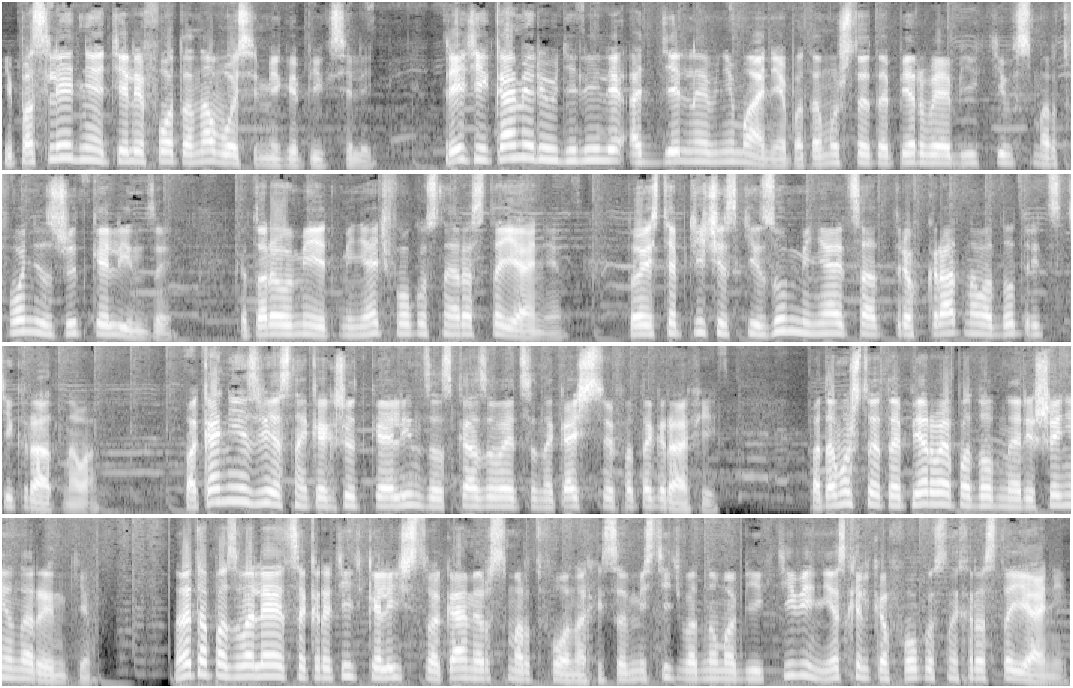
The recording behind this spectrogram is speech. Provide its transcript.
И последнее телефото на 8 мегапикселей. Третьей камере уделили отдельное внимание, потому что это первый объектив в смартфоне с жидкой линзой, которая умеет менять фокусное расстояние. То есть оптический зум меняется от трехкратного до 30-кратного. Пока неизвестно, как жидкая линза сказывается на качестве фотографий, потому что это первое подобное решение на рынке. Но это позволяет сократить количество камер в смартфонах и совместить в одном объективе несколько фокусных расстояний.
